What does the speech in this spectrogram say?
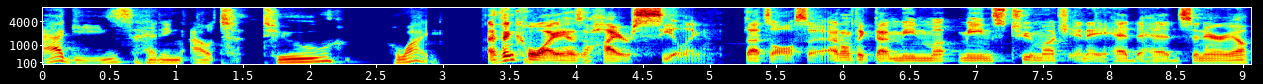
Aggies heading out to Hawaii. I think Hawaii has a higher ceiling. That's all I'll say. I don't think that mean means too much in a head-to-head scenario,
